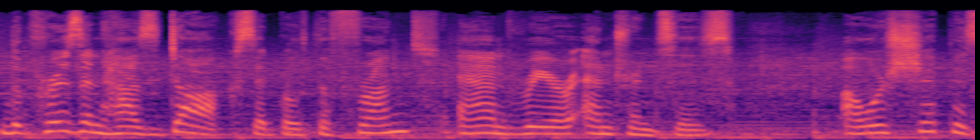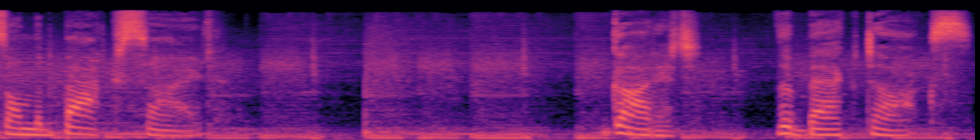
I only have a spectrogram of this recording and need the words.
The prison has docks at both the front and rear entrances. Our ship is on the back side. Got it. The back docks.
